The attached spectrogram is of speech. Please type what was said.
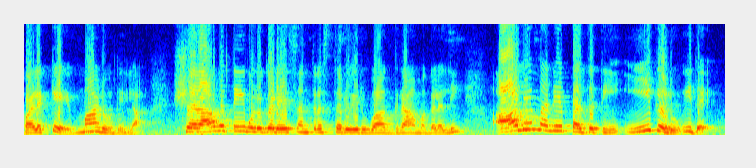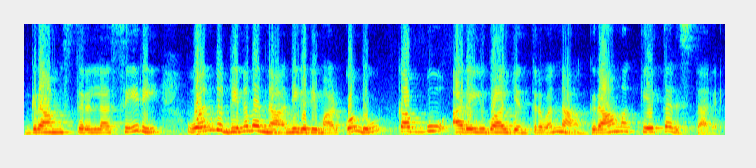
ಬಳಕೆ ಮಾಡುವುದಿಲ್ಲ. ಶರಾವತಿ ಮುಳುಗಡೆ ಸಂತ್ರಸ್ತರು ಇರುವ ಗ್ರಾಮಗಳಲ್ಲಿ ಆಲೆಮನೆ ಪದ್ಧತಿ ಈಗಲೂ ಇದೆ. ಗ್ರಾಮಸ್ಥರೆಲ್ಲ ಸೇರಿ ಒಂದು ದಿನವನ್ನ ನಿಗದಿ ಮಾಡಿಕೊಂಡು ಕಬ್ಬು ಅರೆಯುವ ಯಂತ್ರವನ್ನ ಗ್ರಾಮಕ್ಕೆ ತರಿಸ್ತಾರೆ.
